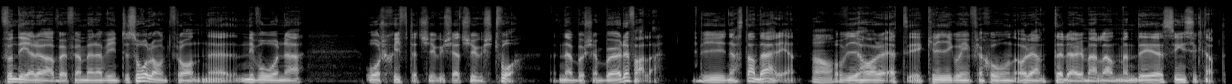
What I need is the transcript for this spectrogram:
fundera över. För jag menar, vi är inte så långt från uh, nivåerna årsskiftet 2021-2022 när börsen började falla. Vi är nästan där igen. Ja. Och vi har ett krig och inflation och räntor däremellan, men det syns ju knappt.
